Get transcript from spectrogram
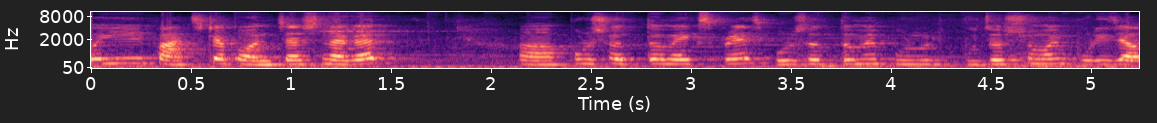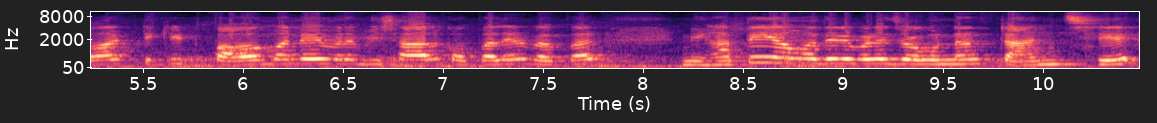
ওই পাঁচটা পঞ্চাশ নাগাদ। পুরুষোত্তম এক্সপ্রেস, পুরুষোত্তমে পুরু- পুজোর সময় পুরী যাওয়ার টিকিট পাওয়া মানে মানে বিশাল কপালের ব্যাপার। নেহাতেই আমাদের এবারে জগন্নাথ টানছে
